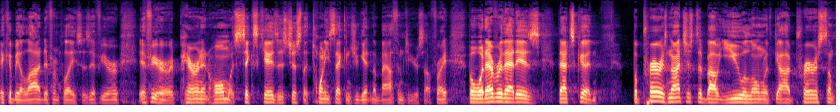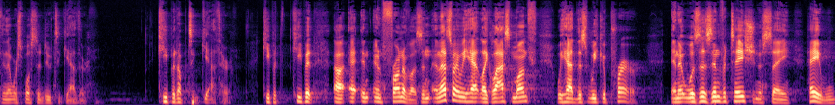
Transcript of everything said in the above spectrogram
It could be a lot of different places. If you're if you're a parent at home with six kids, it's just the 20 seconds you get in the bathroom to yourself, right? But whatever that is, that's good. But prayer is not just about you alone with God. Prayer is something that we're supposed to do together. Keep it up together. Keep it, keep it uh, in, in, front of us. And, and that's why we had, like last month, we had this week of prayer. And it was this invitation to say, hey,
